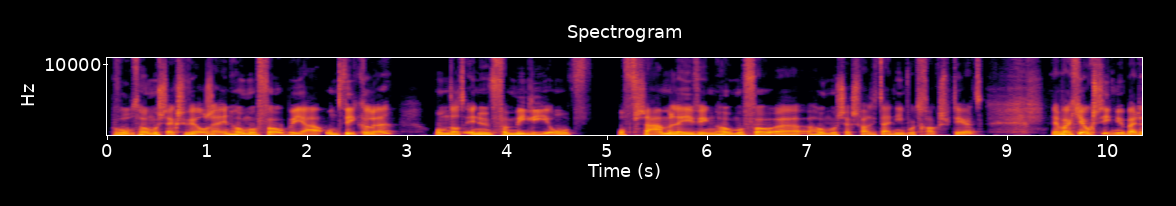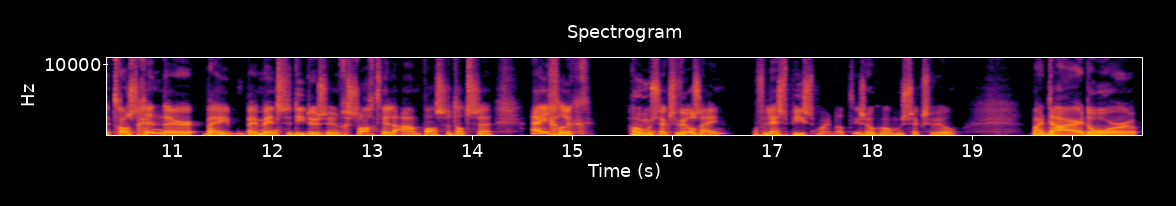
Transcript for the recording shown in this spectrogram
bijvoorbeeld homoseksueel zijn, homofobia ontwikkelen, omdat in hun familie of of samenleving homofo uh, homoseksualiteit niet wordt geaccepteerd. En wat je ook ziet nu bij de transgender, bij, bij mensen die dus hun geslacht willen aanpassen, dat ze eigenlijk homoseksueel zijn, of lesbisch, maar dat is ook homoseksueel. Maar daardoor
